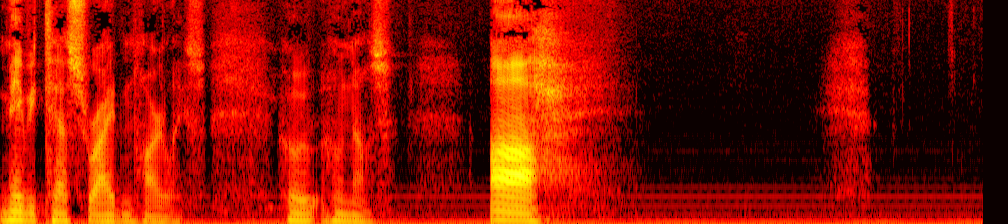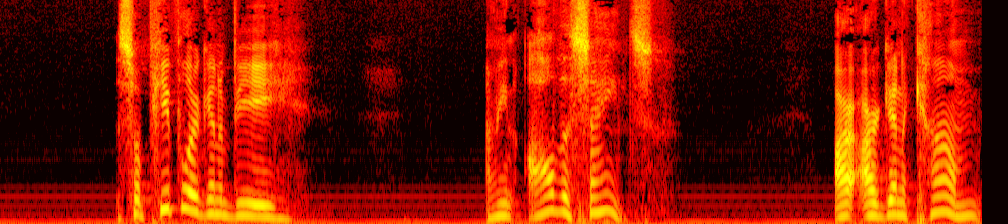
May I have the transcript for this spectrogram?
maybe test riding Harleys. Who who knows? Uh so people are going to be, I mean, all the saints are, are going to come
